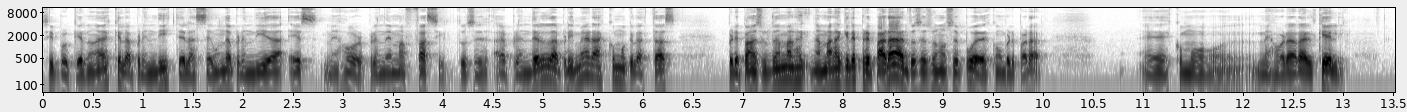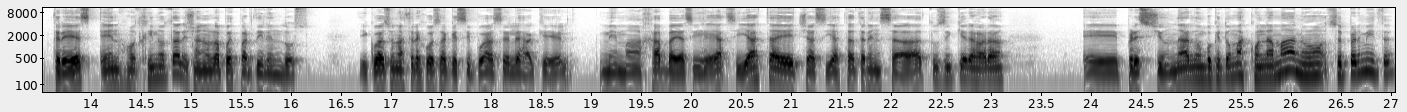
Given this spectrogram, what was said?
Sí, porque una vez que la aprendiste, la segunda aprendida es mejor, aprende más fácil. Entonces, al aprender la primera es como que la estás preparando. Si tú nada más, la quieres preparar, entonces eso no se puede, es como preparar. Es como mejorar al Kelly. Tres, en Hot ya no la puedes partir en dos. ¿Y cuáles son las tres cosas que sí puedes hacerles a aquel? Me vaya, si, si ya está hecha, si ya está trenzada, tú si quieres ahora eh, presionarle un poquito más con la mano, se permite.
